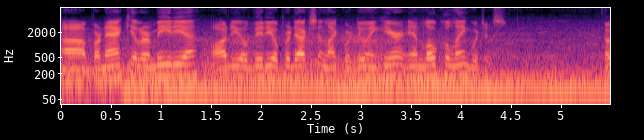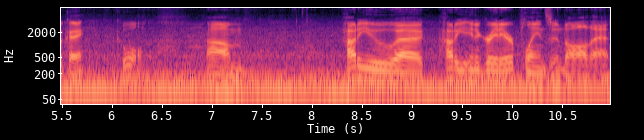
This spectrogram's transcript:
Uh, vernacular media, audio, video production, like we're doing here, in local languages. Okay, cool. Um, how do you uh, how do you integrate airplanes into all that?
